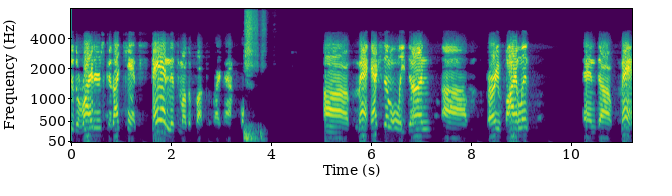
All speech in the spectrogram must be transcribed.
to the writers because I can't stand this motherfucker right now. uh, man, excellently done. Um, very violent, and uh, man,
